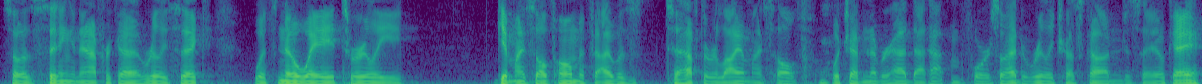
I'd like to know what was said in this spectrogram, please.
So I was sitting in Africa really sick with no way to really get myself home if I was to have to rely on myself, which I've never had that happen before. So I had to really trust God and just say, okay,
